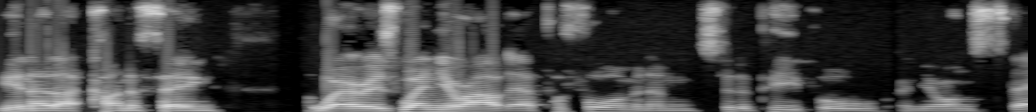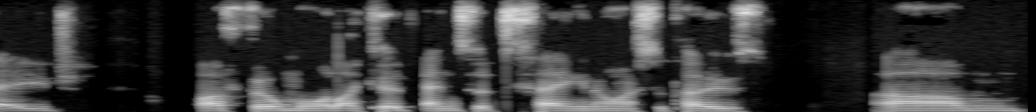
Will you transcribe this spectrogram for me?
you know, that kind of thing. Whereas when you're out there performing them to the people and you're on stage, I feel more like an entertainer, I suppose. Um,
